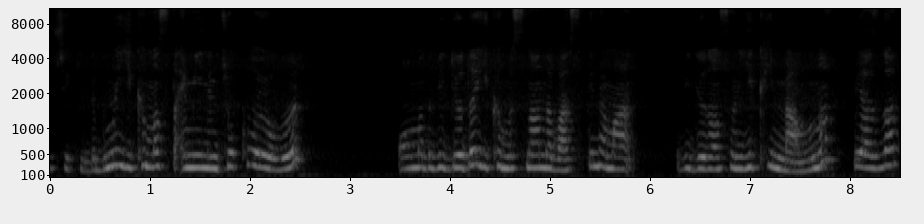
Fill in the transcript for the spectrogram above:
Bu şekilde. Bunun yıkaması da eminim çok kolay olur. Olmadı videoda yıkamasından da bahsedeyim. Hemen videodan sonra yıkayayım ben bunu. Biraz da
